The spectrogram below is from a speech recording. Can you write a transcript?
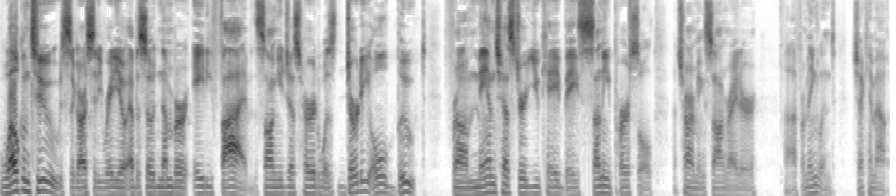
Welcome to Cigar City Radio, episode number 85. The song you just heard was Dirty Old Boot from Manchester, UK based Sonny Purcell, a charming songwriter uh, from England. Check him out.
